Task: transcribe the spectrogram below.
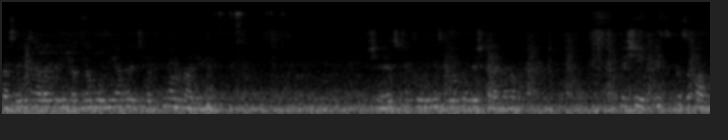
कसंही झालं तरी लग्न होऊन मी आता याची लक्ष्मी म्हणून आले ना श्रेयसच्या जोडीनेच गृहप्रवेश करायला हवा. ती अशी एकटीच कसं पाहू?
